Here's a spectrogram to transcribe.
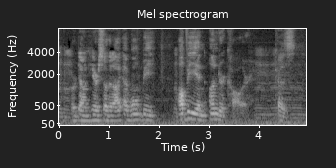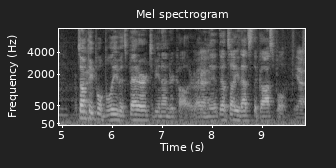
Mhm. or down here so that I, I won't be, Mhm. I'll be an undercaller because Mm. some Okay. people believe it's better to be an undercaller, right? And Okay. they, they'll tell you that's the gospel. Yeah.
